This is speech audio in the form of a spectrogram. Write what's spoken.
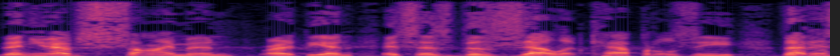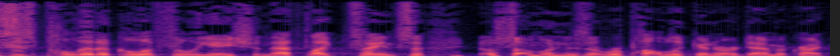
Then you have Simon, right at the end. It says the zealot, capital Z. That is his political affiliation. That's like saying so, you know, someone is a Republican or a Democrat.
